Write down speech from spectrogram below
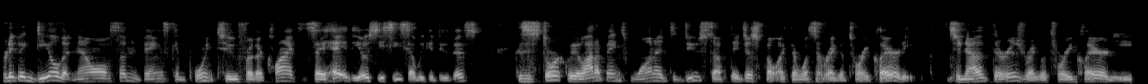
Pretty big deal that now all of a sudden banks can point to for their clients and say, hey, the OCC said we could do this because historically a lot of banks wanted to do stuff they just felt like there wasn't regulatory clarity. So now that there is regulatory clarity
